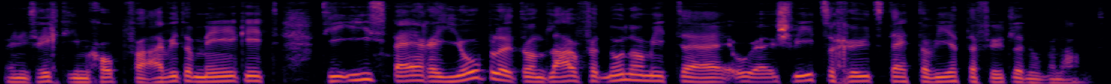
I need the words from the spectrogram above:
wenn ich es richtig im Kopf habe, auch wieder mehr gibt. Die Eisbären jubeln und laufen nur noch mit äh, Schweizer Kreuz tätowierten Vögeln umeinander.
